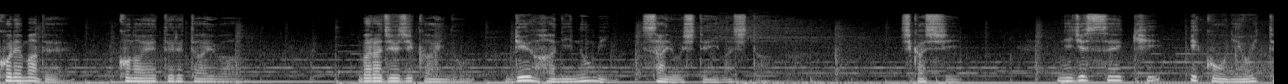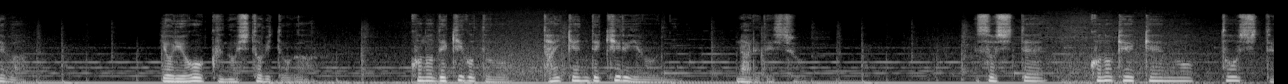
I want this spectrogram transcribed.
これまでこのエーテル体はバラ十字界の流派にのみ作用していました。しかし20世紀以降においてはより多くの人々がこの出来事を体験できるようになるでしょう。そしてこの経験を通して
